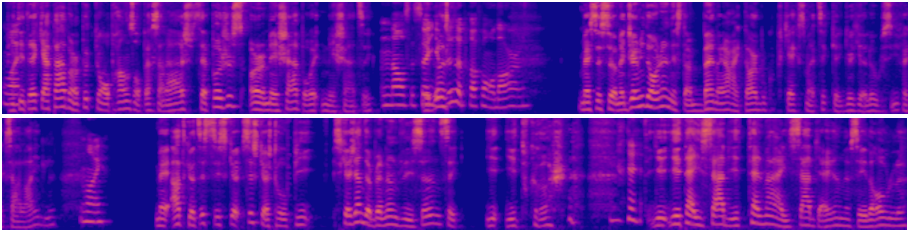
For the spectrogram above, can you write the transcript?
Puis Ouais. t'étais capable un peu de comprendre son personnage. C'était pas juste un méchant pour être méchant, tu sais. Non, c'est ça. Il y a plus de profondeur. Mais c'est ça. Mais Jamie Dornan, c'est un bien meilleur acteur, beaucoup plus charismatique que le gars qu'il y a là aussi. Fait que ça l'aide, là. Ouais. Mais en tout cas, tu sais, c'est ce que, c'est ce que je trouve. Puis ce que j'aime de Brendan Gleeson, c'est il est tout croche. il, est, il est haïssable, il est tellement haïssable, Karine, c'est drôle, là.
